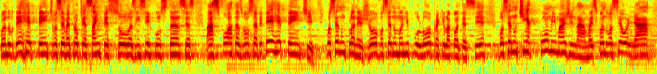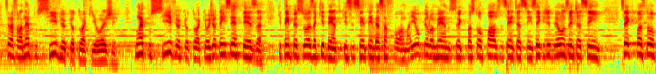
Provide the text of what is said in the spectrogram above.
quando de repente você vai tropeçar em pessoas, em circunstâncias, as portas vão se abrir. De repente, você não planejou, você não manipulou para aquilo acontecer, você não tinha como imaginar, mas quando você olhar, você vai falar: não é possível que eu estou aqui hoje. Não é possível que eu estou aqui hoje. Eu tenho certeza que tem pessoas aqui dentro que se sentem dessa forma. Eu, pelo menos, sei que o pastor Paulo se sente assim, sei que Gideon se sente assim, sei que o pastor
